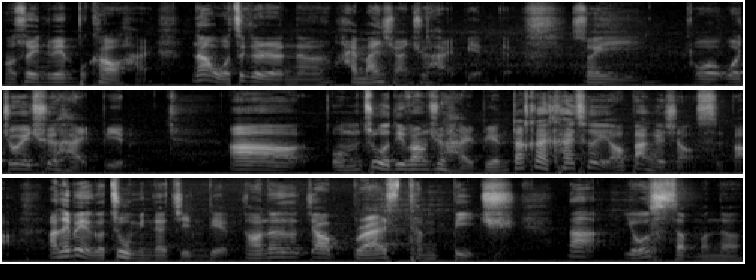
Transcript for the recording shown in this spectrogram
哦，所以那边不靠海。那我这个人呢，还蛮喜欢去海边的，所以我我就会去海边。啊，我们住的地方去海边，大概开车也要半个小时吧。啊，那边有个著名的景点，哦，那个叫 Briston Beach。那有什么呢？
